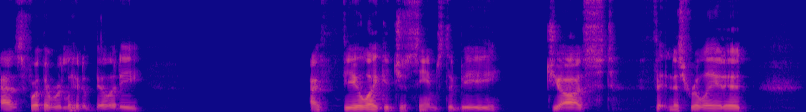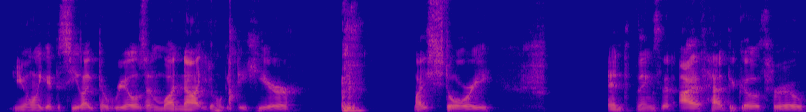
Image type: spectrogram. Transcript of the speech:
As for the relatability, I feel like it just seems to be just fitness related. You only get to see like the reels and whatnot. You don't get to hear my story and things that I've had to go through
